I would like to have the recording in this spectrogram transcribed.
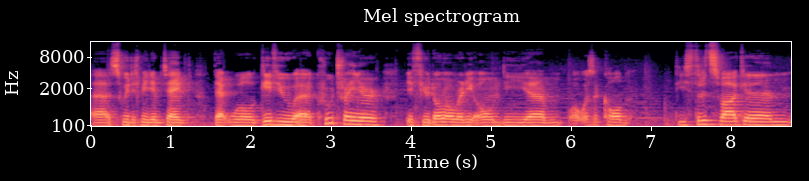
uh, Swedish medium tank that will give you a crew trainer if you don't already own the, um, what was it called? The Stridswagen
